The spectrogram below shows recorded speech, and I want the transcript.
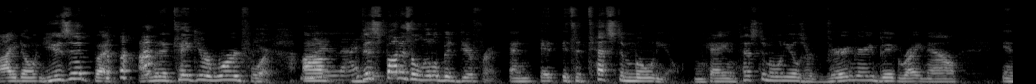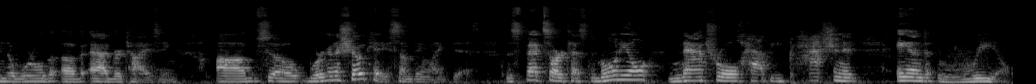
I don't use it, but I'm going to take your word for it. Um, this spot is a little bit different, and it, it's a testimonial. Okay, and testimonials are very, very big right now in the world of advertising. Um, so we're going to showcase something like this. The specs are testimonial, natural, happy, passionate, and real.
